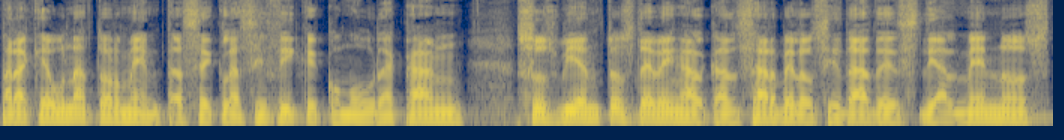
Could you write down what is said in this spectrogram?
Para que una tormenta se clasifique como huracán, sus vientos deben alcanzar velocidades de al menos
